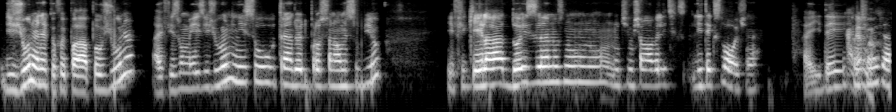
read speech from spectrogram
de júnior, né? Que eu fui para o júnior. Aí fiz um mês de júnior, nisso o treinador do profissional me subiu. E fiquei lá dois anos no, no, no time que chamava Litex Lodge, né? Aí dei Caramba,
